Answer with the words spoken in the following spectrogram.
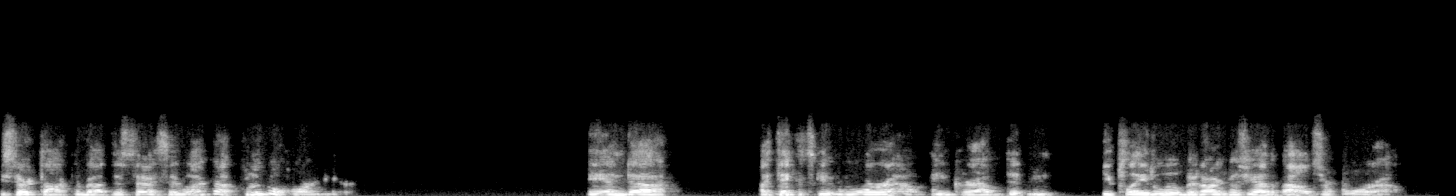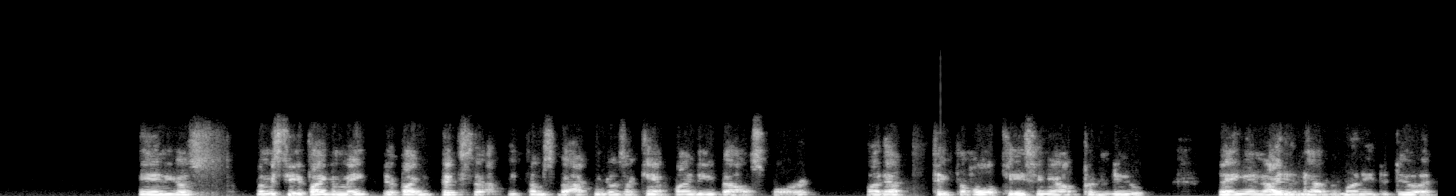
he started talking about this. And I said, "Well, I got a flugelhorn here, and uh, I think it's getting wore out." He grabbed it and he played a little bit on. He goes, "Yeah, the valves are wore out." And he goes, "Let me see if I can make if I can fix that." He comes back and goes, "I can't find e valves for it. I'd have to take the whole casing out, put a new thing, and I didn't have the money to do it."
